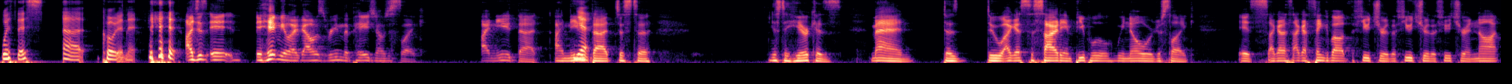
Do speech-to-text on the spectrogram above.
with this uh quote in it. I just it it hit me like I was reading the page and I was just like, I needed that. I needed Yeah. that just to just to hear because man, does do I guess society and people we know are just like it's I gotta I gotta think about the future, the future, the future, and not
